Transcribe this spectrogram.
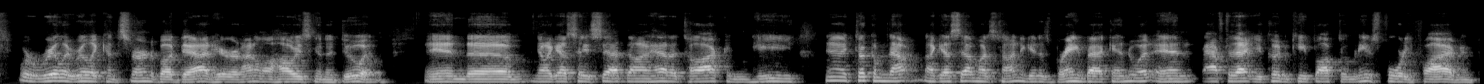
we're really, really concerned about dad here. And I don't know how he's going to do it. And, um, you know, I guess they sat down, had a talk and he, you know, it took him that, I guess that much time to get his brain back into it. And after that, you couldn't keep up to him. And he was 45 and,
